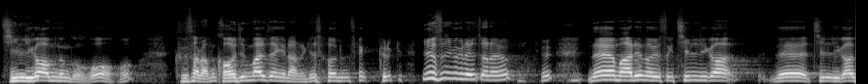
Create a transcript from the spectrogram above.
진리가 없는 거고 어? 그 사람은 거짓말쟁이라는 게 저는 생, 그렇게 예수님이 그랬잖아요. 예? 내 말이 너희 속 진리가 내 진리가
